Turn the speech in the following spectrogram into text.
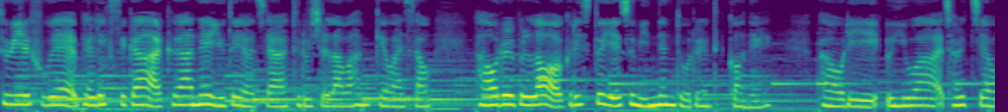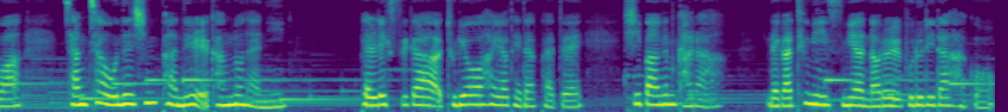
수일 후에 벨릭스가 그 안에 유대 여자 드루실라와 함께 와서 바울을 불러 그리스도 예수 믿는 도를 듣거늘 바울이 의와 절제와 장차 오는 심판을 강론하니 벨릭스가 두려워하여 대답하되 시방은 가라. 내가 틈이 있으면 너를 부르리라 하고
